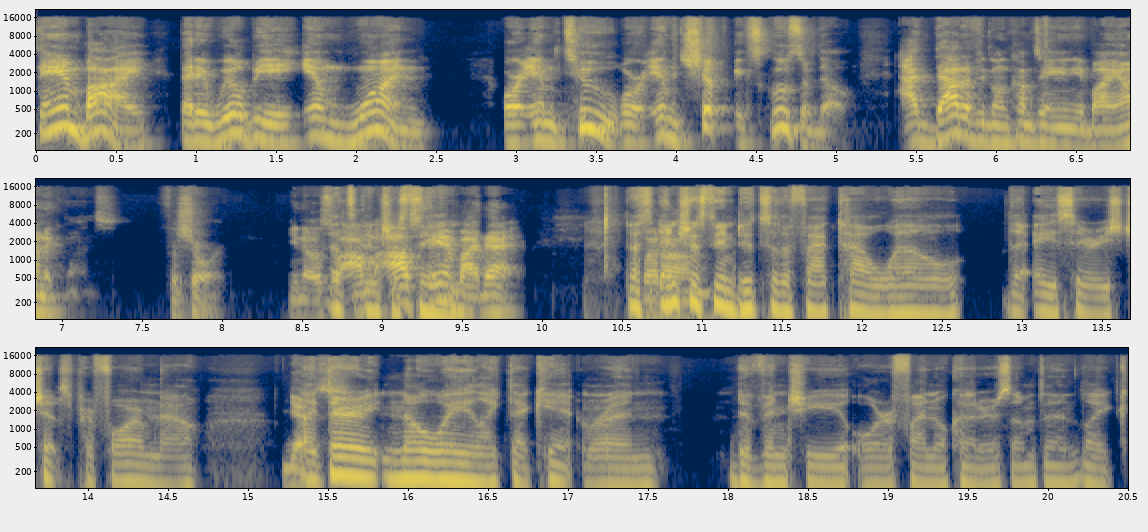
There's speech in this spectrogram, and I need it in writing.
stand by that it will be a M1 or M2 or M chip exclusive though. I doubt if it's gonna come to any bionic ones for sure. You know, so I'm, I'll stand by that. That's But, um, interesting due to the fact how well the A series chips perform now. Yes. Like there ain't no way like that can't run DaVinci or Final Cut or something. Like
